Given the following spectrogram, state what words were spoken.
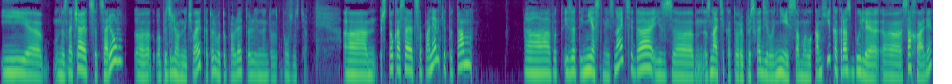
И э, назначается царем э, определенный человек, который вот управляет той или иной дол- должностью. А, Что касается Поленки, то там а, вот из этой местной знати, да, из а, знати, которая происходила не из самой Лакамхи, как раз были а, Сахали.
